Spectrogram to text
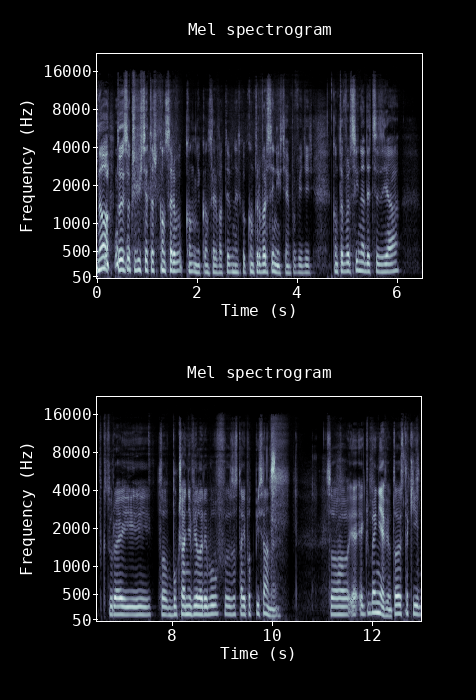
No, to jest oczywiście też konserw kon nie konserwatywny, tylko kontrowersyjny, chciałem powiedzieć. Kontrowersyjna decyzja, w której to buczanie wielorybów zostaje podpisane. Co, jakby nie wiem, to jest taki,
